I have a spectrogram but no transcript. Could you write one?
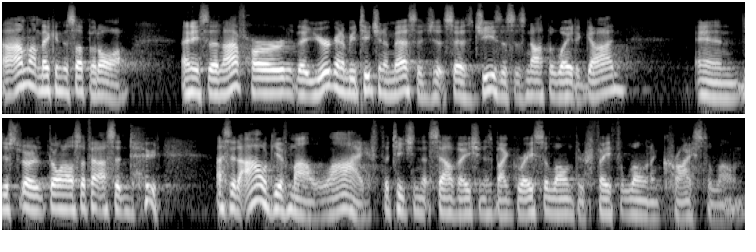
I'm not making this up at all. And he said, and I've heard that you're going to be teaching a message that says Jesus is not the way to God. And just started throwing all stuff out. I said, dude, I said, I'll give my life to teaching that salvation is by grace alone, through faith alone, and Christ alone.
